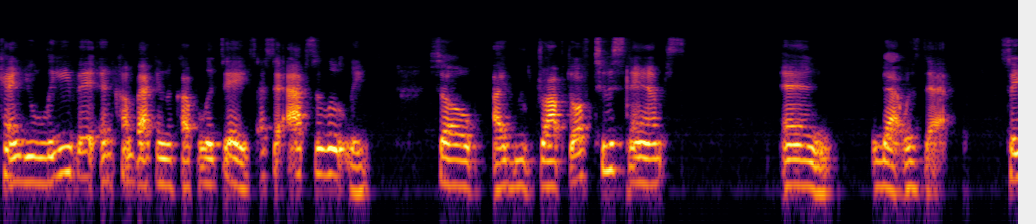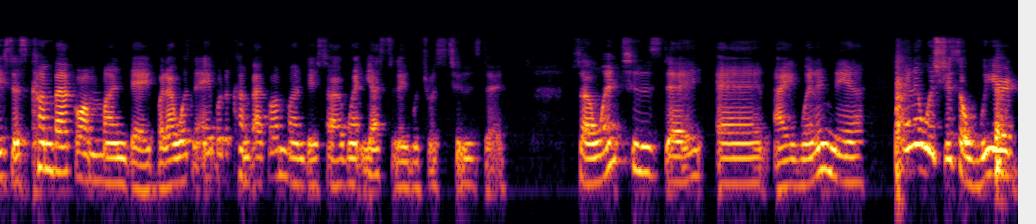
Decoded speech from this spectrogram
can you leave it and come back in a couple of days? I said, Absolutely. So I dropped off two stamps and that was that. So he says, come back on Monday, but I wasn't able to come back on Monday, so I went yesterday, which was Tuesday. So I went Tuesday and I went in there and it was just a weird,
